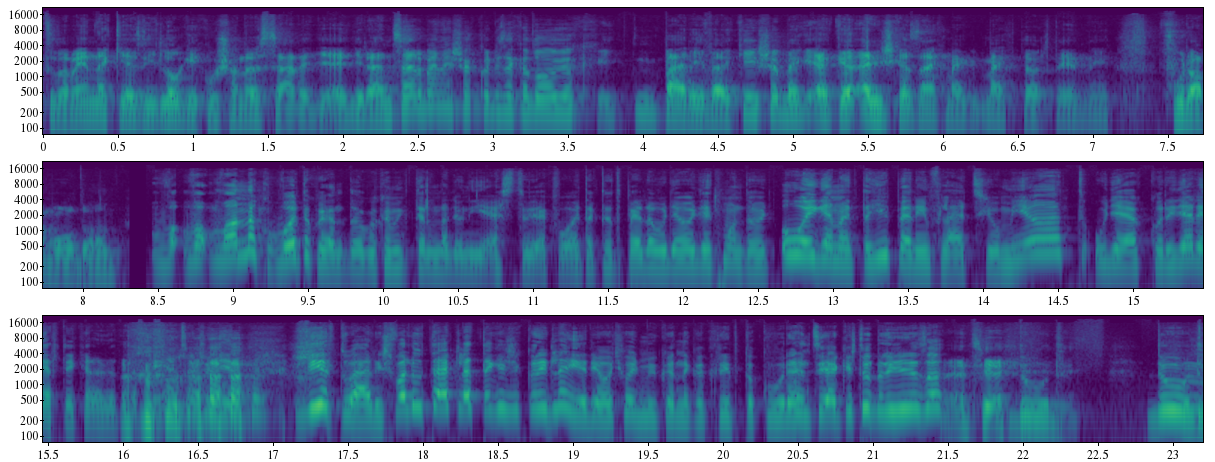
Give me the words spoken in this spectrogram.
tudom én, neki ez így logikusan összeáll egy, egy rendszerben, és akkor ezek a dolgok pár évvel később meg el, el is kezdenek meg, megtörténni fura módon vannak, voltak olyan dolgok, amik tényleg nagyon ijesztőek voltak. Tehát például ugye, hogy mondta, hogy ó, igen, hogy a hiperinfláció miatt, ugye akkor így elértékelődött a pénz, úgyhogy ilyen virtuális valuták lettek, és akkor így leírja, hogy hogy működnek a kriptokúrenciák, és tudod, hogy ez a dude. Dude!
